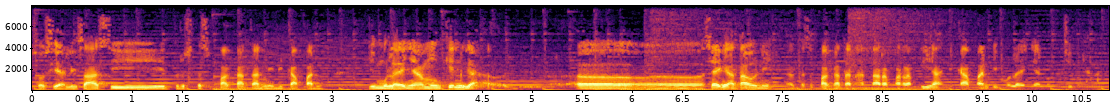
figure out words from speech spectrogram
sosialisasi, terus kesepakatan ini kapan dimulainya mungkin nggak uh, saya nggak tahu nih kesepakatan antara para pihak ini kapan dimulainya launchingnya.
